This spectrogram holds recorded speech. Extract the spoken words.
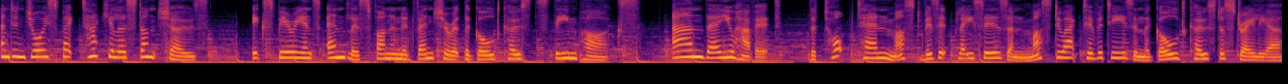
and enjoy spectacular stunt shows. Experience endless fun and adventure at the Gold Coast's theme parks. And there you have it, the top 10 must-visit places and must-do activities in the Gold Coast, Australia.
